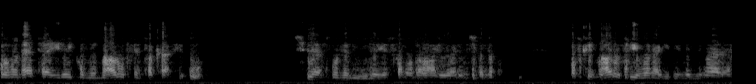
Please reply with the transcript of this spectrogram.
waman ataa ilaykum bimacruufin fakaafi'uun sidaas buu nabigu leeyahy sala allahu alayh waali wasalam qofkii macruuf iyo wanaag yimaada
